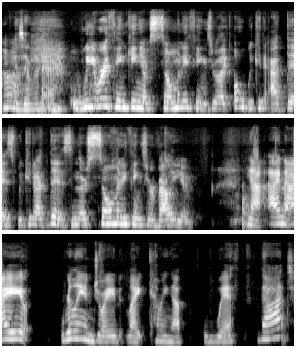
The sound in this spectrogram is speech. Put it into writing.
uh is over there. we were thinking of so many things. We're like, oh, we could add this, we could add this, and there's so many things for value. Yeah. And I really enjoyed like coming up with that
